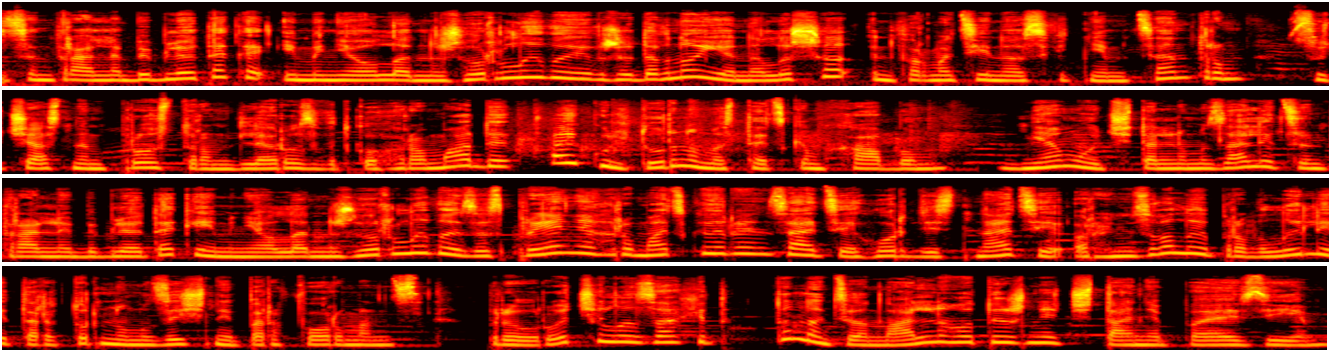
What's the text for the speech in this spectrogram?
центральна бібліотека імені Олени Жгурливої вже давно є не лише інформаційно-освітнім центром, сучасним простором для розвитку громади, а й культурно-мистецьким хабом. Днями у читальному залі центральної бібліотеки імені Олени Жгурливої за сприяння громадської організації Гордість нації організували і провели літературно-музичний перформанс. Приурочили захід до національного тижня читання поезії.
